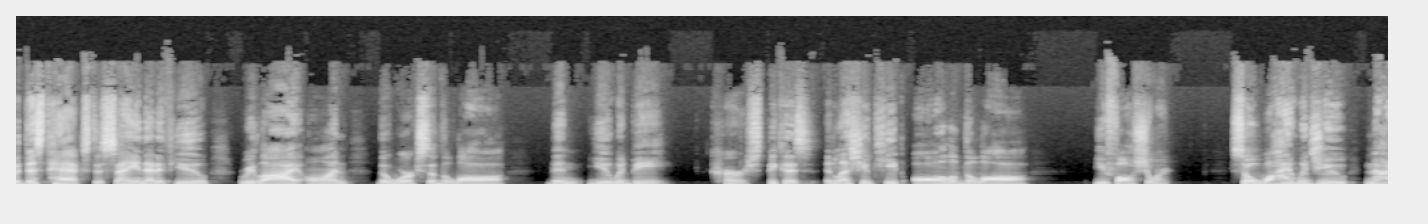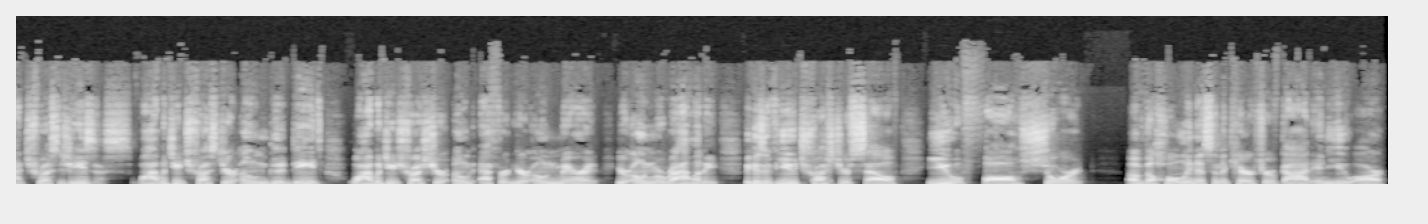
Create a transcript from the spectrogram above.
But this text is saying that if you rely on the works of the law, then you would be cursed because unless you keep all of the law, you fall short. So why would you not trust Jesus? Why would you trust your own good deeds? Why would you trust your own effort, your own merit, your own morality? Because if you trust yourself, you fall short of the holiness and the character of God and you are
